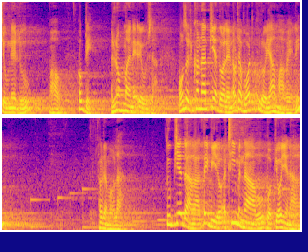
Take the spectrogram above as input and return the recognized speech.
ကြုံတဲ့လူမဟုတ်ဟုတ်တယ်အလွန်မှန်တဲ့ဥစ္စာဘာလို့ဆိုခန္ဓာပြက်သွားလဲနောက်ထပ်ဘောတစ်ခုတော့ရမှာပဲလေဟုတ်တယ်မဟုတ်လားသူပြက်တာကတိတ်ပြီးတော့အထိမနာဘူးပေါ့ပြောရင်တာက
